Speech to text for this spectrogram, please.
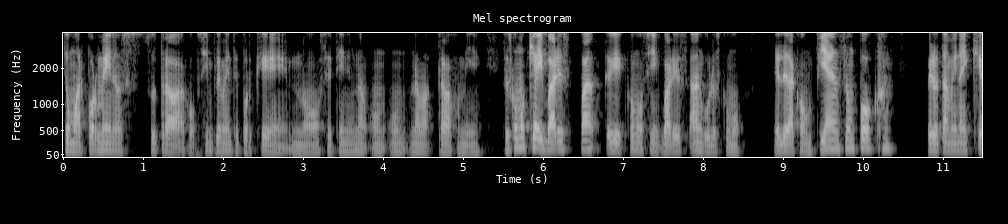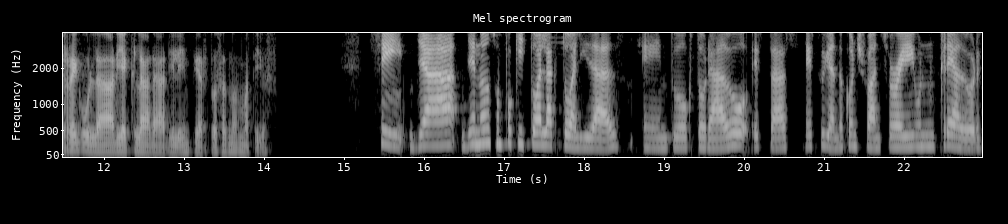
tomar por menos su trabajo simplemente porque no se tiene una, un, trabajo a mí. Entonces como que hay varios, como sí, varios ángulos, como el de la confianza un poco, pero también hay que regular y aclarar y limpiar todas esas normativas. Sí, ya yéndonos un poquito a la actualidad, en tu doctorado estás estudiando con Sorey, un creador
